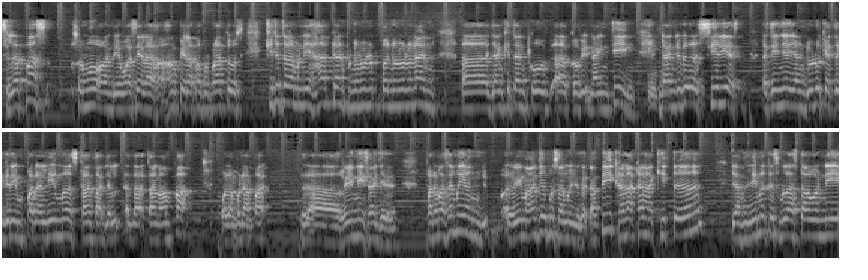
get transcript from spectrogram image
selepas semua orang dewasa lah hampir 80% kita telah melihatkan penurunan, penurunan uh, jangkitan COVID-19 mhm. dan juga serius artinya yang dulu kategori 4 dan 5 sekarang tak, tak, tak nampak walaupun mhm. dapat uh, remi saja. Pada masa yang remaja pun sama juga. Tapi kanak-kanak kita yang 5 ke 11 tahun ni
